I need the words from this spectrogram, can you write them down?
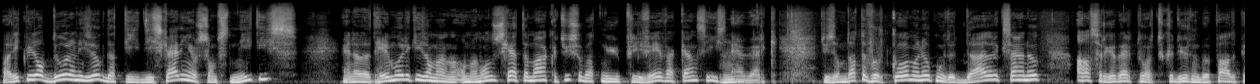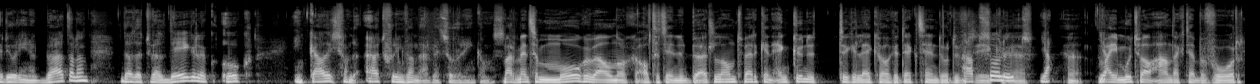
Wat ik wil opdoen is ook dat die, die scheiding er soms niet is. En dat het heel moeilijk is om een, om een onderscheid te maken tussen wat nu privé vakantie is mhm. en werk. Dus om dat te voorkomen ook, moet het duidelijk zijn ook, als er gewerkt wordt gedurende een bepaalde periode in het buitenland, dat het wel degelijk ook in kaders van de uitvoering van de arbeidsovereenkomst. Maar mensen mogen wel nog altijd in het buitenland werken en kunnen tegelijk wel gedekt zijn door de verzekeraar. Absoluut, ja. ja. Maar je moet wel aandacht hebben voor...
